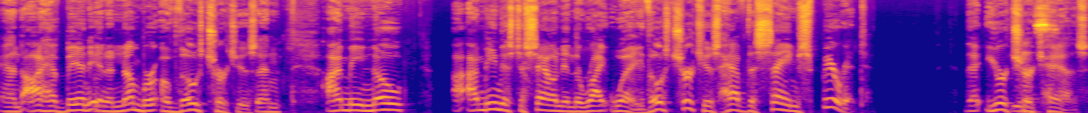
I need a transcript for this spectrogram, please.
And I have been in a number of those churches, and I mean no, I mean this to sound in the right way. Those churches have the same spirit that your church yes. has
